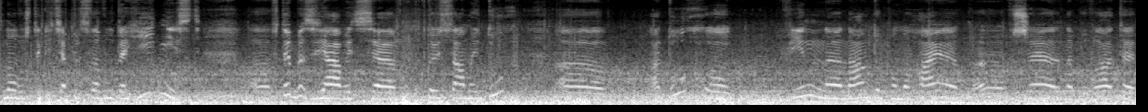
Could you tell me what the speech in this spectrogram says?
знову ж таки ця преславута гідність, е, в тебе з'явиться той самий дух, е, а дух е, він нам допомагає вже набувати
